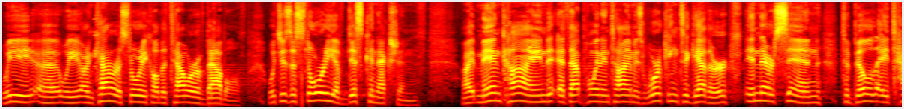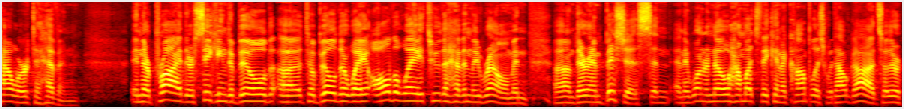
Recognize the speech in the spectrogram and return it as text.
we, uh, we encounter a story called the Tower of Babel which is a story of disconnection. Right? Mankind at that point in time is working together in their sin to build a tower to heaven. In their pride, they're seeking to build, uh, to build their way all the way to the heavenly realm. And um, they're ambitious and, and they want to know how much they can accomplish without God. So they're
